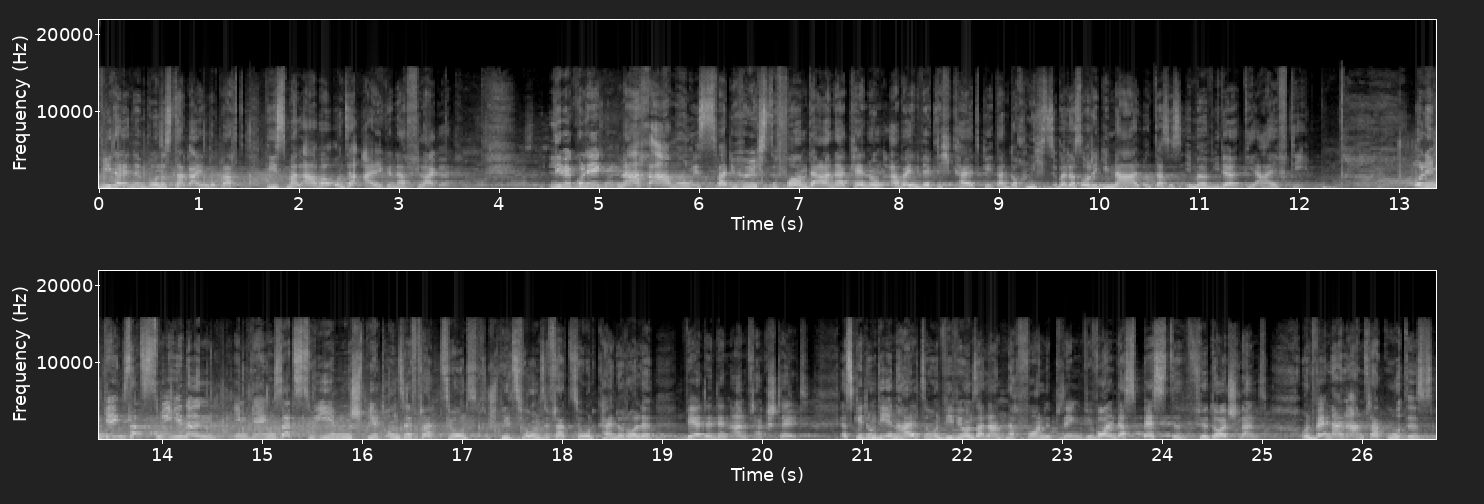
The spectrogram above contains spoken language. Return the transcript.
wieder in den Bundestag eingebracht diesmal aber unter eigener Flagge. Liebe Kollegen, Nachahmung ist zwar die höchste Form der Anerkennung, aber in Wirklichkeit geht dann doch nichts über das Original, und das ist immer wieder die AfD. Und im Gegensatz zu Ihnen, im Gegensatz zu Ihnen spielt, unsere Fraktion, spielt es für unsere Fraktion keine Rolle, wer denn den Antrag stellt. Es geht um die Inhalte und wie wir unser Land nach vorne bringen. Wir wollen das Beste für Deutschland. Und wenn ein Antrag gut ist,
